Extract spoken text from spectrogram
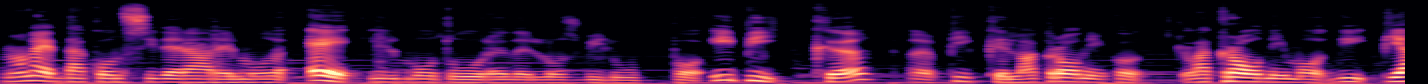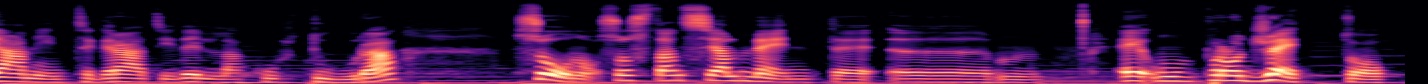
non è da considerare il motore, è il motore dello sviluppo. I PIC, eh, PIC è l'acronimo di piani integrati della cultura, sono sostanzialmente ehm, un progetto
